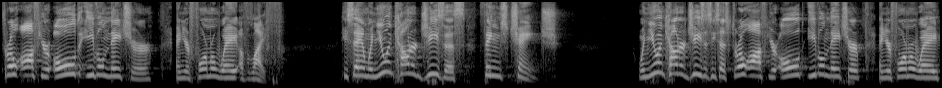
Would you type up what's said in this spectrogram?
throw off your old evil nature and your former way of life. He's saying when you encounter Jesus, things change. When you encounter Jesus, he says, throw off your old evil nature and your former way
